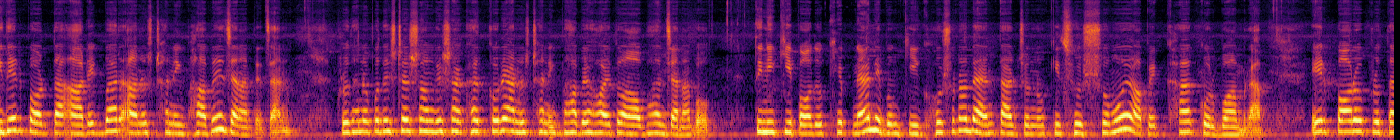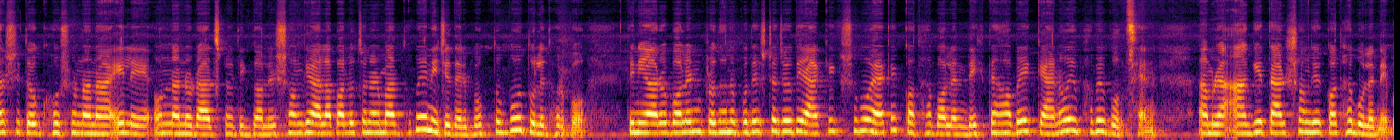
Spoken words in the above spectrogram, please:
ঈদের পর তা আরেকবার আনুষ্ঠানিকভাবে জানাতে চান। প্রধান উপদেষ্টার সঙ্গে সাক্ষাৎ করে আনুষ্ঠানিকভাবে হয়তো আহ্বান জানাব। তিনি কি পদক্ষেপ নেন এবং কি ঘোষণা দেন তার জন্য কিছু সময় অপেক্ষা করব আমরা। এরপরও প্রত্যাশিত ঘোষণা না এলে অন্যান্য রাজনৈতিক দলের সঙ্গে আলাপ আলোচনার মাধ্যমে নিজেদের বক্তব্য তুলে ধরব। তিনি আরও বলেন, প্রধান উপদেষ্টা যদি এক এক সময় এক এক কথা বলেন, দেখতে হবে কেন এভাবে বলছেন। আমরা আগে তার সঙ্গে কথা বলে নেব।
